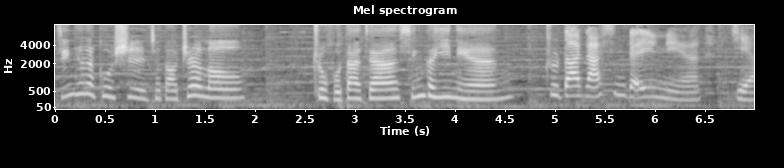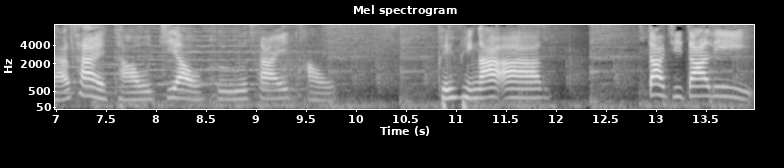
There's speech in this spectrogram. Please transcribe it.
今天的故事就到这儿喽，祝福大家新的一年，祝大家新的一年夹菜桃叫合菜桃，平平安安，大吉大利，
